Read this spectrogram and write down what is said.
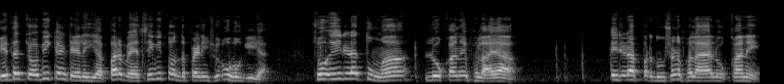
ਇਹ ਤਾਂ 24 ਘੰਟੇ ਲਈ ਆ, ਪਰ ਵੈਸੇ ਵੀ ਧੁੰਦ ਪੈਣੀ ਸ਼ੁਰੂ ਹੋ ਗਈ ਆ। ਸੋ ਇਹ ਜਿਹੜਾ ਧੂਆਂ ਲੋਕਾਂ ਨੇ ਫੈਲਾਇਆ, ਇਹ ਜਿਹੜਾ ਪ੍ਰਦੂਸ਼ਣ ਫੈਲਾਇਆ ਲੋਕਾਂ ਨੇ,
